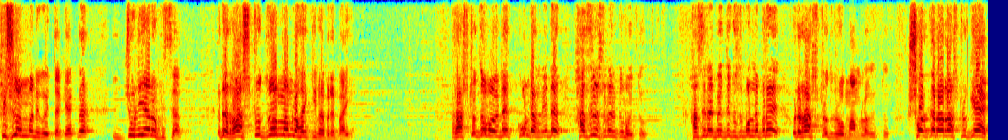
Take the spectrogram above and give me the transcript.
শিশু আমি মনে করি একটা জুনিয়র অফিসার এটা রাষ্ট্রদ্রোহ মামলা হয় কীভাবে রে ভাই? রাষ্ট্রদ্রোহ এটা কোন রাষ্ট্র এটা সময় এরকম হইতো। হাসিনার বিরুদ্ধে কিছু বললে পরে ওটা রাষ্ট্রদ্রোহ মামলা হইতো। সরকার আর রাষ্ট্র কি এক?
